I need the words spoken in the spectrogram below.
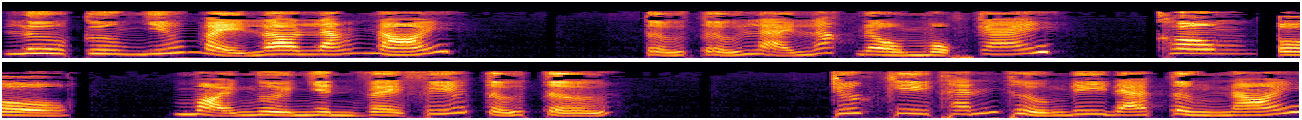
Lưu cương nhớ mày lo lắng nói. Tử tử lại lắc đầu một cái. Không, ồ. Mọi người nhìn về phía tử tử. Trước khi thánh thượng đi đã từng nói.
